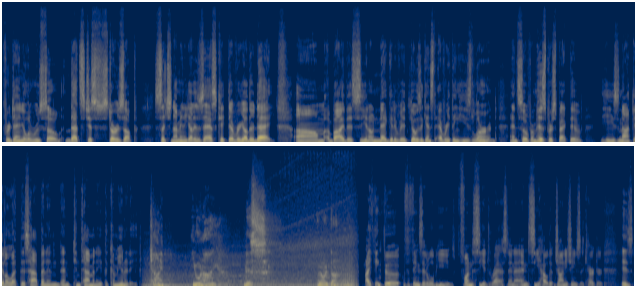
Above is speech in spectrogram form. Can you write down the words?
for Daniel LaRusso, that's just stirs up such I mean he got his ass kicked every other day um, by this you know negative it goes against everything he's learned and so from his perspective he's not going to let this happen and, and contaminate the community Johnny, you and I, this, we aren't. I think the the things that it will be fun to see addressed and and see how that Johnny changes the character is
